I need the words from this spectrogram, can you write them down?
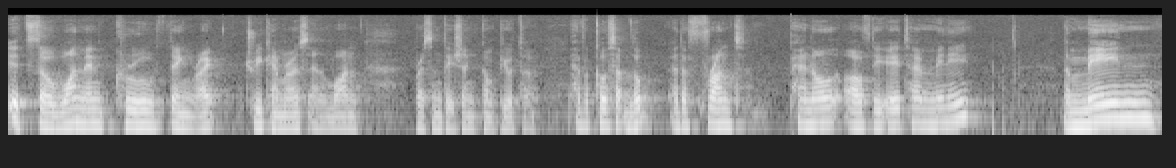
It's a one-man crew thing, right? Three cameras and one presentation computer. Have a close-up look at the front panel of the ATEM Mini. The main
